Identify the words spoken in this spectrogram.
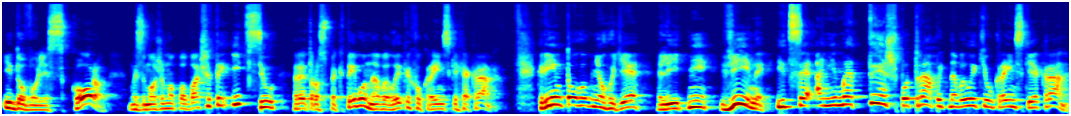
і доволі скоро ми зможемо побачити і цю ретроспективу на великих українських екранах. Крім того, в нього є літні війни, і це аніме теж потрапить на великі українські екрани.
